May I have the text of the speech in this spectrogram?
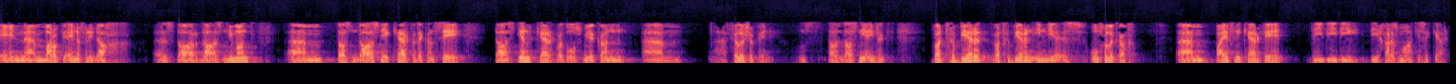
En um, maar op die einde van die dag is daar daar is niemand ehm um, daar's daar's nie 'n kerk wat ek kan sê daar's een kerk wat ons mee kan ehm um, fellowship in. Ons daar's daar's nie eintlik wat gebeur het wat gebeur in Indië is ongelukkig ehm um, baie van die kerke het die die die die charismatiese kerk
